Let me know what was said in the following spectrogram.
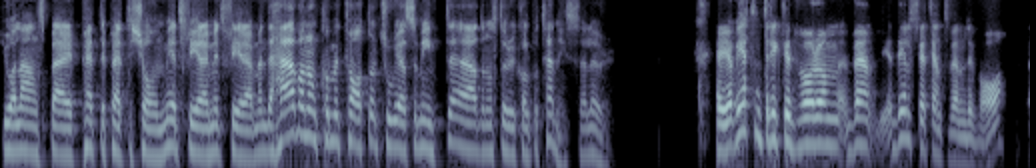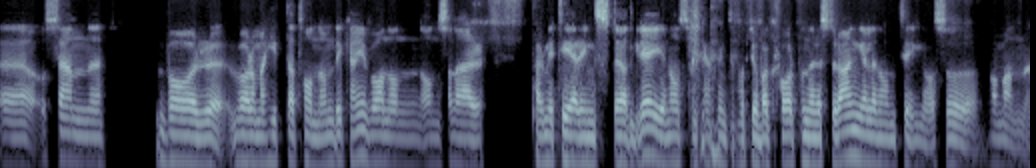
Johan Landsberg, Petter Pettersson med flera, med flera. Men det här var någon kommentator, tror jag, som inte hade någon större koll på tennis, eller hur? Eh, Jag vet inte riktigt vad de... Vem, dels vet jag inte vem det var. eh, Och sen eh, var, var de har hittat honom. Det kan ju vara någon, någon sån här permitteringsstödgrej. Någon som kanske inte fått jobba kvar på en restaurang eller någonting och så har man eh,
